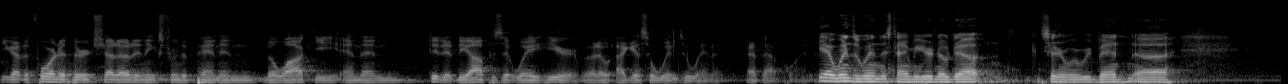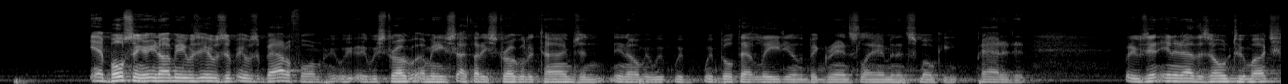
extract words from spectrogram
You got the four and a third shutout innings from the pen in Milwaukee, and then did it the opposite way here. But I guess a win's a win at, at that point. Yeah, win's a win this time of year, no doubt, considering where we've been. Uh, yeah, Bolsinger, you know, I mean, it was it was a, it was a battle for him. We, we struggled. I mean, he, I thought he struggled at times, and you know, I mean, we, we we built that lead, you know, the big grand slam, and then Smokey padded it. But he was in, in and out of the zone too much,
